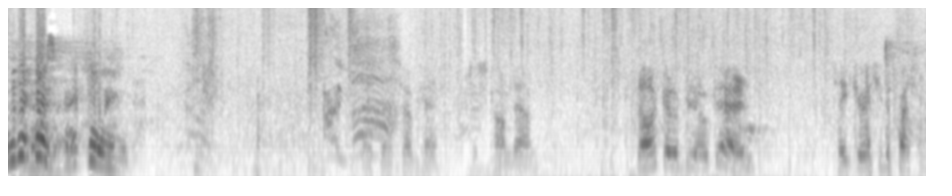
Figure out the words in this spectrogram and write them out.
Who the hell's echoing? Nathan, it's okay. Just calm down. It's not gonna be okay. Take your antidepressants.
